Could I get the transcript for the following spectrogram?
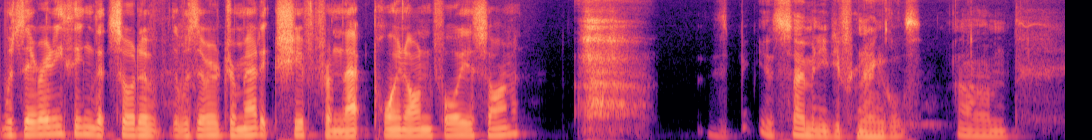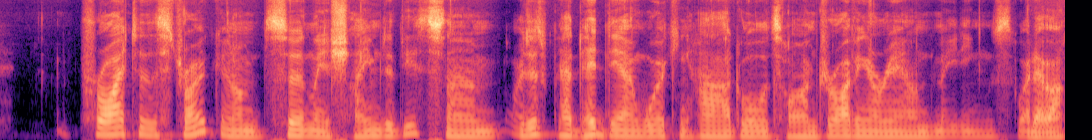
was there anything that sort of was there a dramatic shift from that point on for you, Simon? in so many different angles. Um, prior to the stroke, and I'm certainly ashamed of this, um, I just had head down, working hard all the time, driving around, meetings, whatever.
